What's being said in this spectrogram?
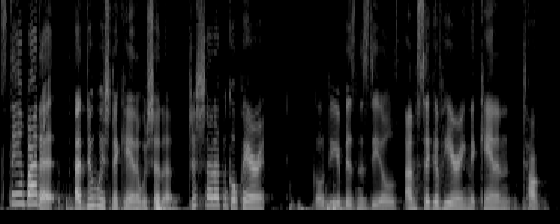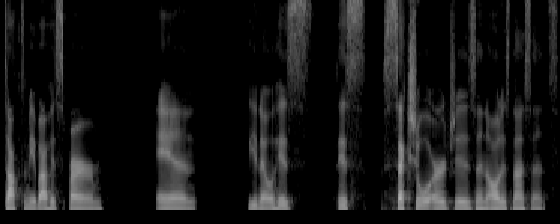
stand by that. I do wish Nick Cannon would shut up. Just shut up and go parent. Go do your business deals. I'm sick of hearing Nick Cannon talk talk to me about his sperm and you know his his sexual urges and all this nonsense.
